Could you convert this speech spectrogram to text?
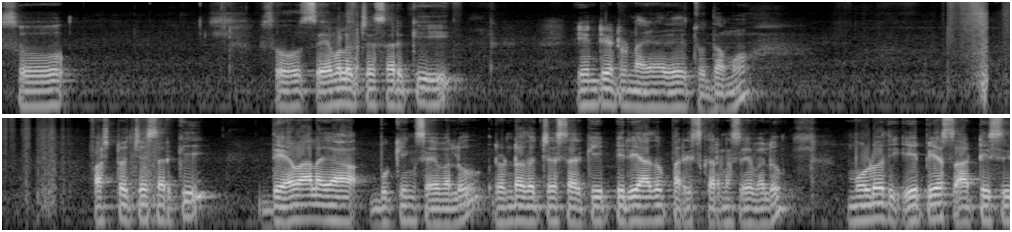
సో సో సేవలు వచ్చేసరికి ఏంటి ఏంటి ఉన్నాయి అనేది చూద్దాము. ఫస్ట్ వచ్చేసరికి దేవాలయ బుకింగ్ సేవలు రెండోది వచ్చేసరికి ఫిర్యాదు పరిష్కరణ సేవలు మూడోది ఏపీఎస్ఆర్టీసీ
